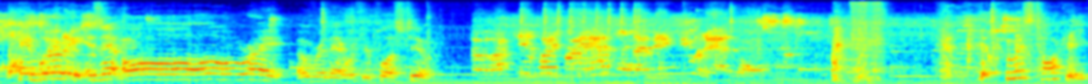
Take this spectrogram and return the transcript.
Hey, Brody, is it all right over there with your plus two? Who is talking?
